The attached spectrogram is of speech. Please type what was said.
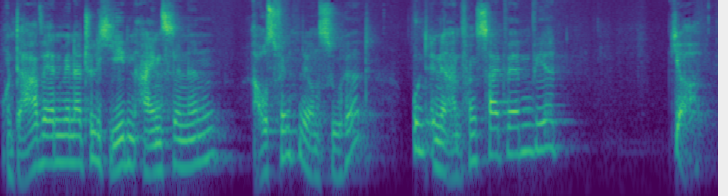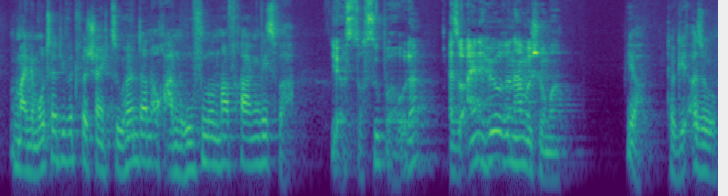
Und da werden wir natürlich jeden Einzelnen rausfinden, der uns zuhört. Und in der Anfangszeit werden wir, ja, meine Mutter, die wird wahrscheinlich zuhören, dann auch anrufen und mal fragen, wie es war. Ja, ist doch super, oder? Also eine Hörerin haben wir schon mal. Ja, da geht, also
